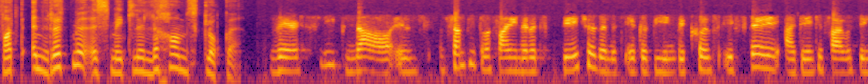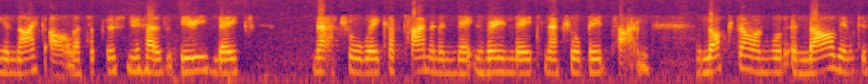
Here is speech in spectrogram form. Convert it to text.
wat in ritme is met hulle liggaamsklokke. Their sleep now is some people are finding that it's better than it's ever been because if they identify with being a night owl, that's a person who has a very late natural wake up time and a na- very late natural bedtime. Lockdown would allow them to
